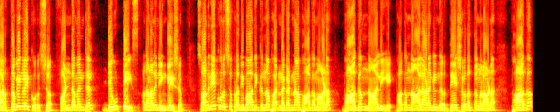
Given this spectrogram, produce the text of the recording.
കർത്തവ്യങ്ങളെക്കുറിച്ച് ഫണ്ടമെന്റൽ ഡ്യൂട്ടീസ് അതാണ് അതിന്റെ ഇംഗ്ലീഷ് സോ അതിനെക്കുറിച്ച് പ്രതിപാദിക്കുന്ന ഭരണഘടനാ ഭാഗമാണ് ഭാഗം നാല് എ ഭാഗം നാലാണെങ്കിൽ നിർദ്ദേശക തത്വങ്ങളാണ്. ഭാഗം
